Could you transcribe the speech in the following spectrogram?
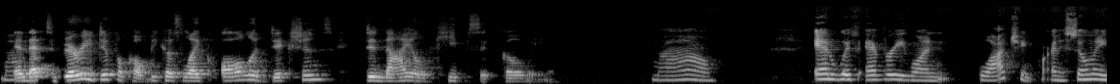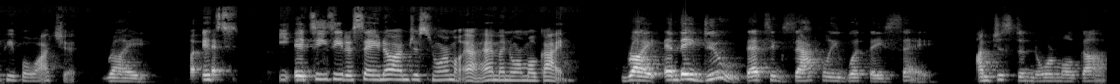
Wow. And that's very difficult because, like all addictions, denial keeps it going. Wow. And with everyone watching, I mean, so many people watch it. Right. It's it's, it's easy to say, no, I'm just normal. I'm a normal guy. Right. And they do. That's exactly what they say. I'm just a normal guy.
